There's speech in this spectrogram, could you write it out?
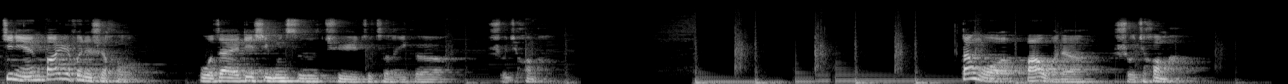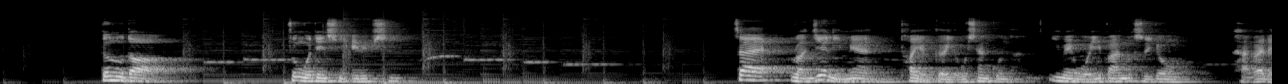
今年八月份的时候，我在电信公司去注册了一个手机号码。当我把我的手机号码登录到中国电信 APP，在软件里面它有个邮箱功能，因为我一般都是用。海外的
